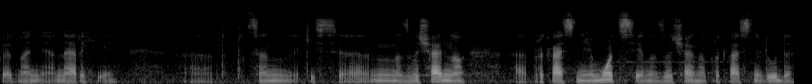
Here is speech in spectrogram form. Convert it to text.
поєднання енергії. Е, Тобто це якісь е, надзвичайно е, прекрасні емоції, надзвичайно прекрасні люди.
